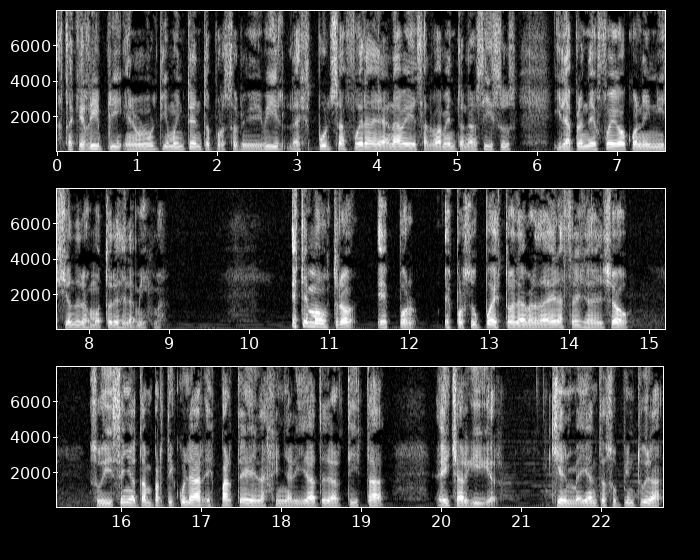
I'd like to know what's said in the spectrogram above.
hasta que Ripley, en un último intento por sobrevivir, la expulsa fuera de la nave de salvamento Narcissus y la prende fuego con la ignición de los motores de la misma. Este monstruo es por, es por supuesto la verdadera estrella del show. Su diseño tan particular es parte de la genialidad del artista H.R. Giger quien mediante su pintura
